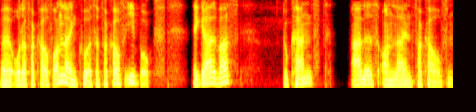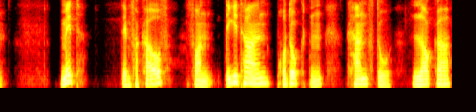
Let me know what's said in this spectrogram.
äh, oder Verkauf Online-Kurse, Verkauf E-Books. Egal was, du kannst alles online verkaufen. Mit dem Verkauf von digitalen Produkten kannst du locker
